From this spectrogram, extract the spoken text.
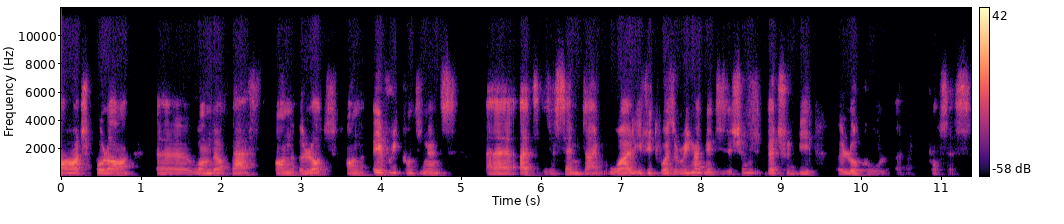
large polar uh, wander path on a lot on every continent uh, at the same time. While if it was a remagnetization, that should be a local process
